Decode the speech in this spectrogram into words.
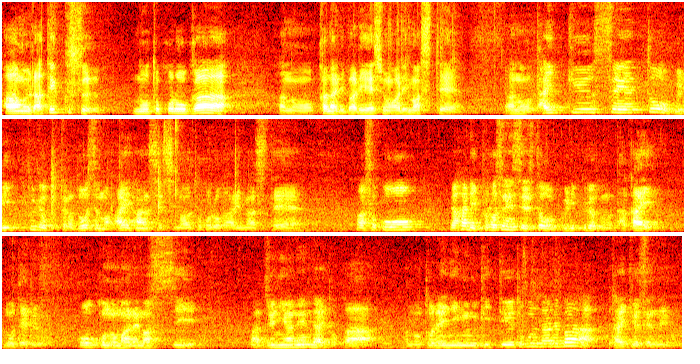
パームラテックスのところがあのかなりバリエーションありましてあの耐久性とグリップ力っていうのがどうしても相反してしまうところがありまして、まあ、そこをやはりプロ選手ですとグリップ力の高いモデルを好まれますし、まあ、ジュニア年代とかあのトレーニング向きっていうところであれば耐久性のいいもの。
